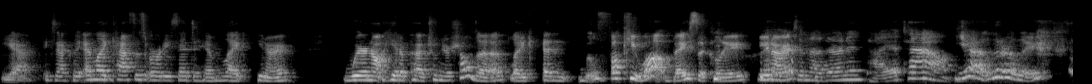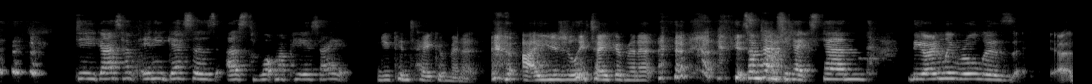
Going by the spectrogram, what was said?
Yeah, exactly. And like Cass has already said to him, like, you know, we're not here to perch on your shoulder, like, and we'll fuck you up, basically, you know? to murder an entire town. yeah, literally. Do you guys have any guesses as to what my PSA is? You can take a minute. I usually take a minute. Sometimes fine. she takes 10. the only rule is uh,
